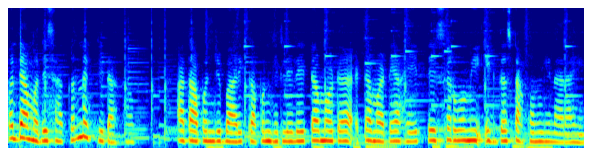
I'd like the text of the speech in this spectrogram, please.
पण त्यामध्ये साखर नक्की टाका. आता आपण जे बारीक कापून घेतलेले टमाटे टमाटे आहेत ते सर्व मी एकदाच टाकून घेणार आहे.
